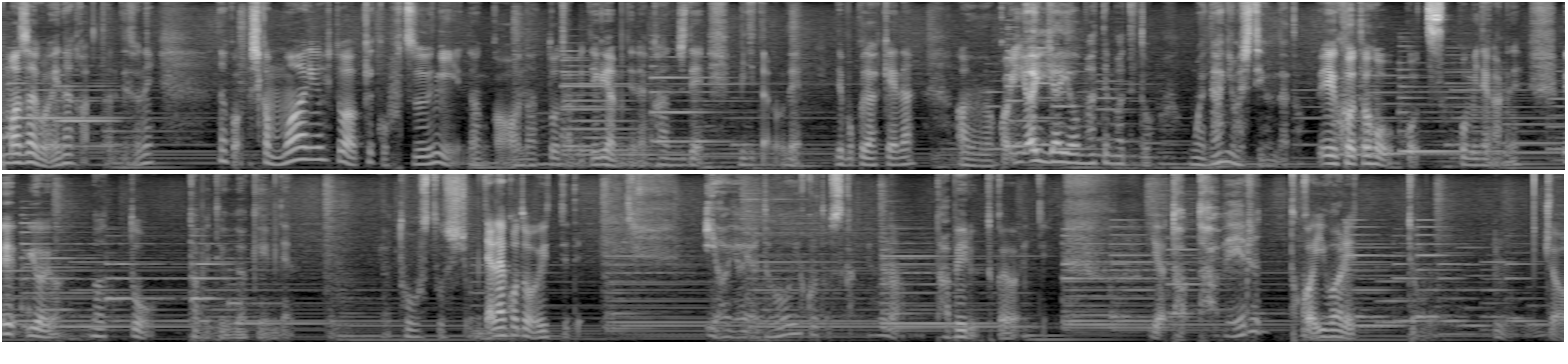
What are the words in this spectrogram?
まざるを得なかったんですよね。なんか、しかも周りの人は結構普通になんか、納豆食べてるやんみたいな感じで見てたので、で、僕だけな、あの、なんか、いやいやいや、待て待ってと、お前何をしてるんだと、っていうことをこう突っ込みながらね、え、いやいや、納豆食べてるだけみたいな。いやトーストしようみたいなことを言ってて、いやいやいや、どういうことですか？ねほな、食べるとか言われて、いや、食べるとか言われても、うん、じゃあ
